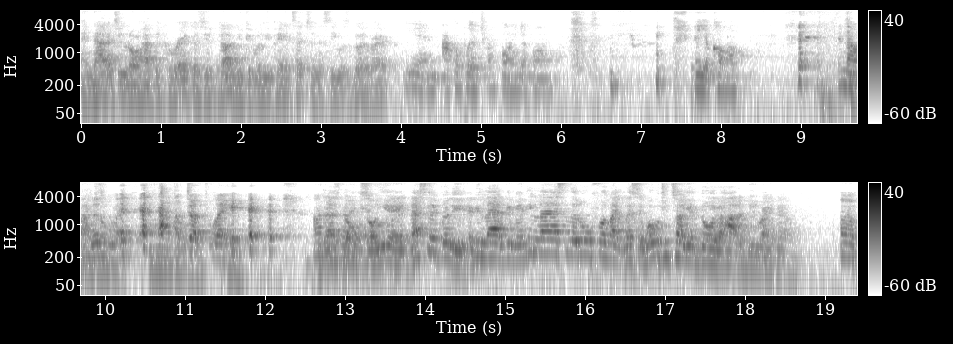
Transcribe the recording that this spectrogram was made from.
And now that you don't have the career because you're done, you can really pay attention and see what's good, right? Yeah, and I could put a track on your phone. In your car. no, just joking. play. Just play. That's dope. So yeah, that's it really. Any last give any last little for like let's say what would you tell your daughter how to be right now? Um,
